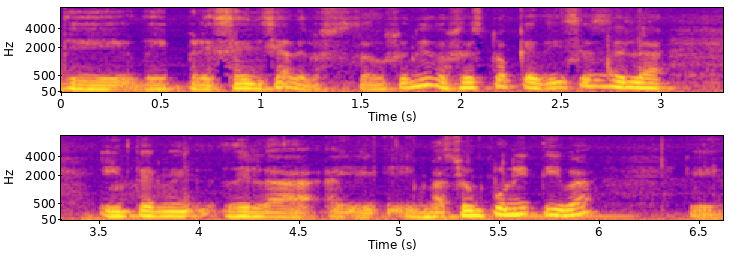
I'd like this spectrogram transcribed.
de, presencia de los Estados Unidos. Esto que dices de la, de la eh, invasión punitiva, eh,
